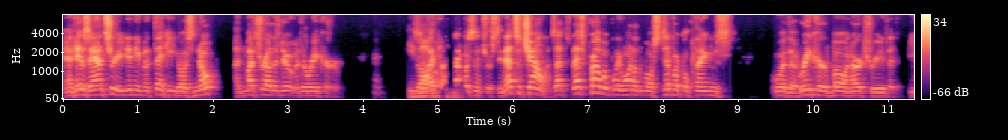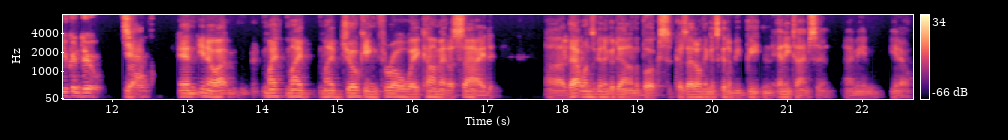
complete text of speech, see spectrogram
And his answer, he didn't even think. He goes, "Nope, I'd much rather do it with a recurve." He's so I thought that was interesting. That's a challenge. That's that's probably one of the most difficult things with a recurve bow and archery that you can do. So, Yeah. and you know, I, my my my joking throwaway comment aside, uh, that one's going to go down in the books because I don't think it's going to be beaten anytime soon. I mean, you know,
